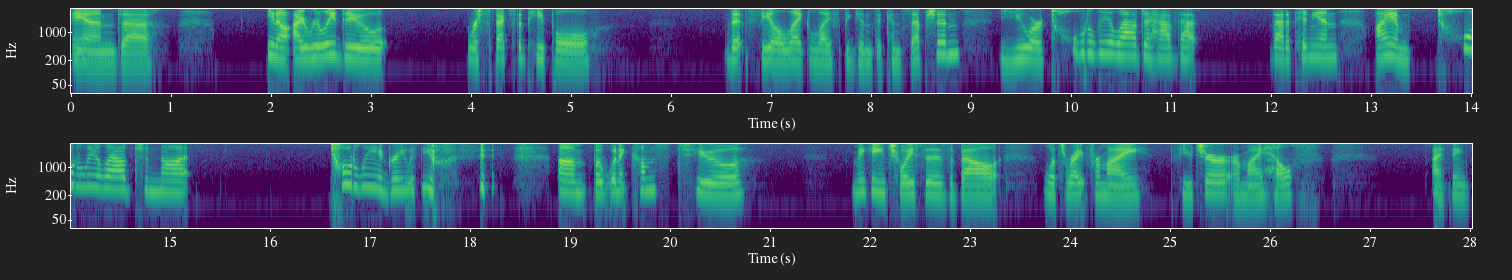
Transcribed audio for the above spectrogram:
And, uh, you know, I really do respect the people that feel like life begins at conception you are totally allowed to have that that opinion. I am totally allowed to not totally agree with you. um, but when it comes to making choices about what's right for my future or my health, I think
